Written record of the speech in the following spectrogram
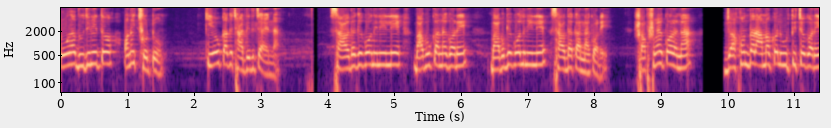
ওরা দুজনেই তো অনেক ছোট। কেউ কাকে ছাড় দিতে চায় না। সাউদাকে কোলে নিলে বাবু কান্না করে, বাবুকে কোলে নিলে সাউদা কান্না করে। সবসময় করে না। যখন তার আমার কোলে উঠতে ইচ্ছে করে,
